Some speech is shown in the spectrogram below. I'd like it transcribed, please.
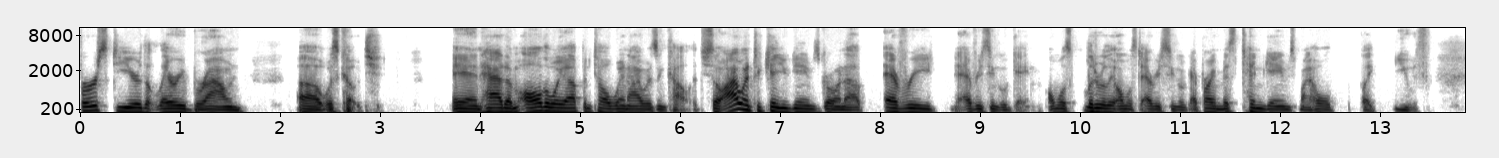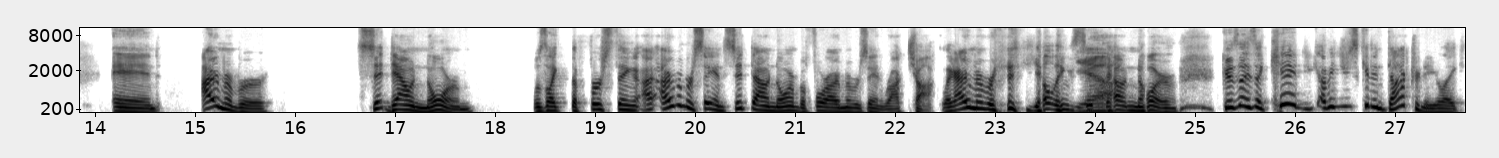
first year that Larry Brown uh, was coach, and had them all the way up until when I was in college. So I went to KU games growing up every every single game, almost literally almost every single. I probably missed ten games my whole like youth, and I remember sit down Norm was like the first thing I, I remember saying sit down Norm before I remember saying rock chalk. Like I remember yelling sit Yeah. down Norm because as a kid, I mean, you just get indoctrinated. You're like,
